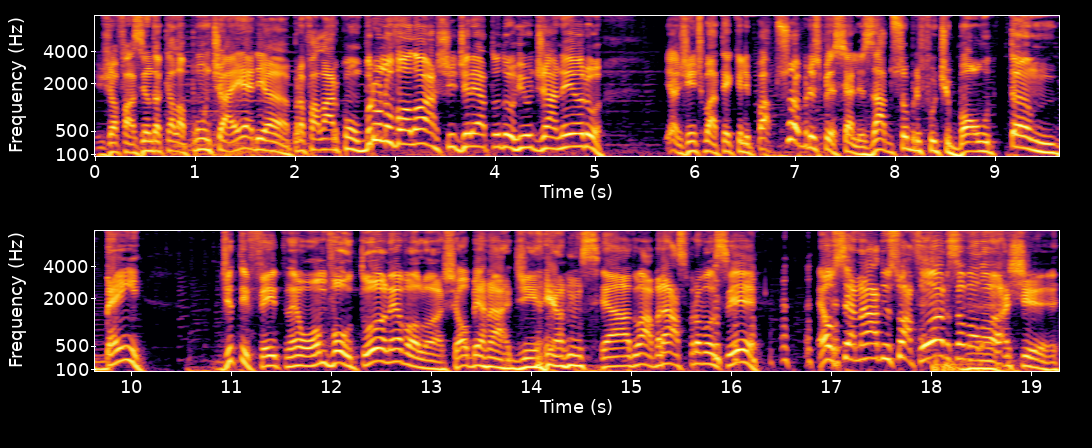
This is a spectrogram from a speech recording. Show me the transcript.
Já fazendo aquela ponte aérea para falar com o Bruno Voloche, direto do Rio de Janeiro. E a gente bater aquele papo sobre o especializado, sobre futebol também. Dito e feito, né? O homem voltou, né, Voloche? É o Bernardinho aí anunciado. Um abraço para você. é o Senado e sua força, Voloche.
